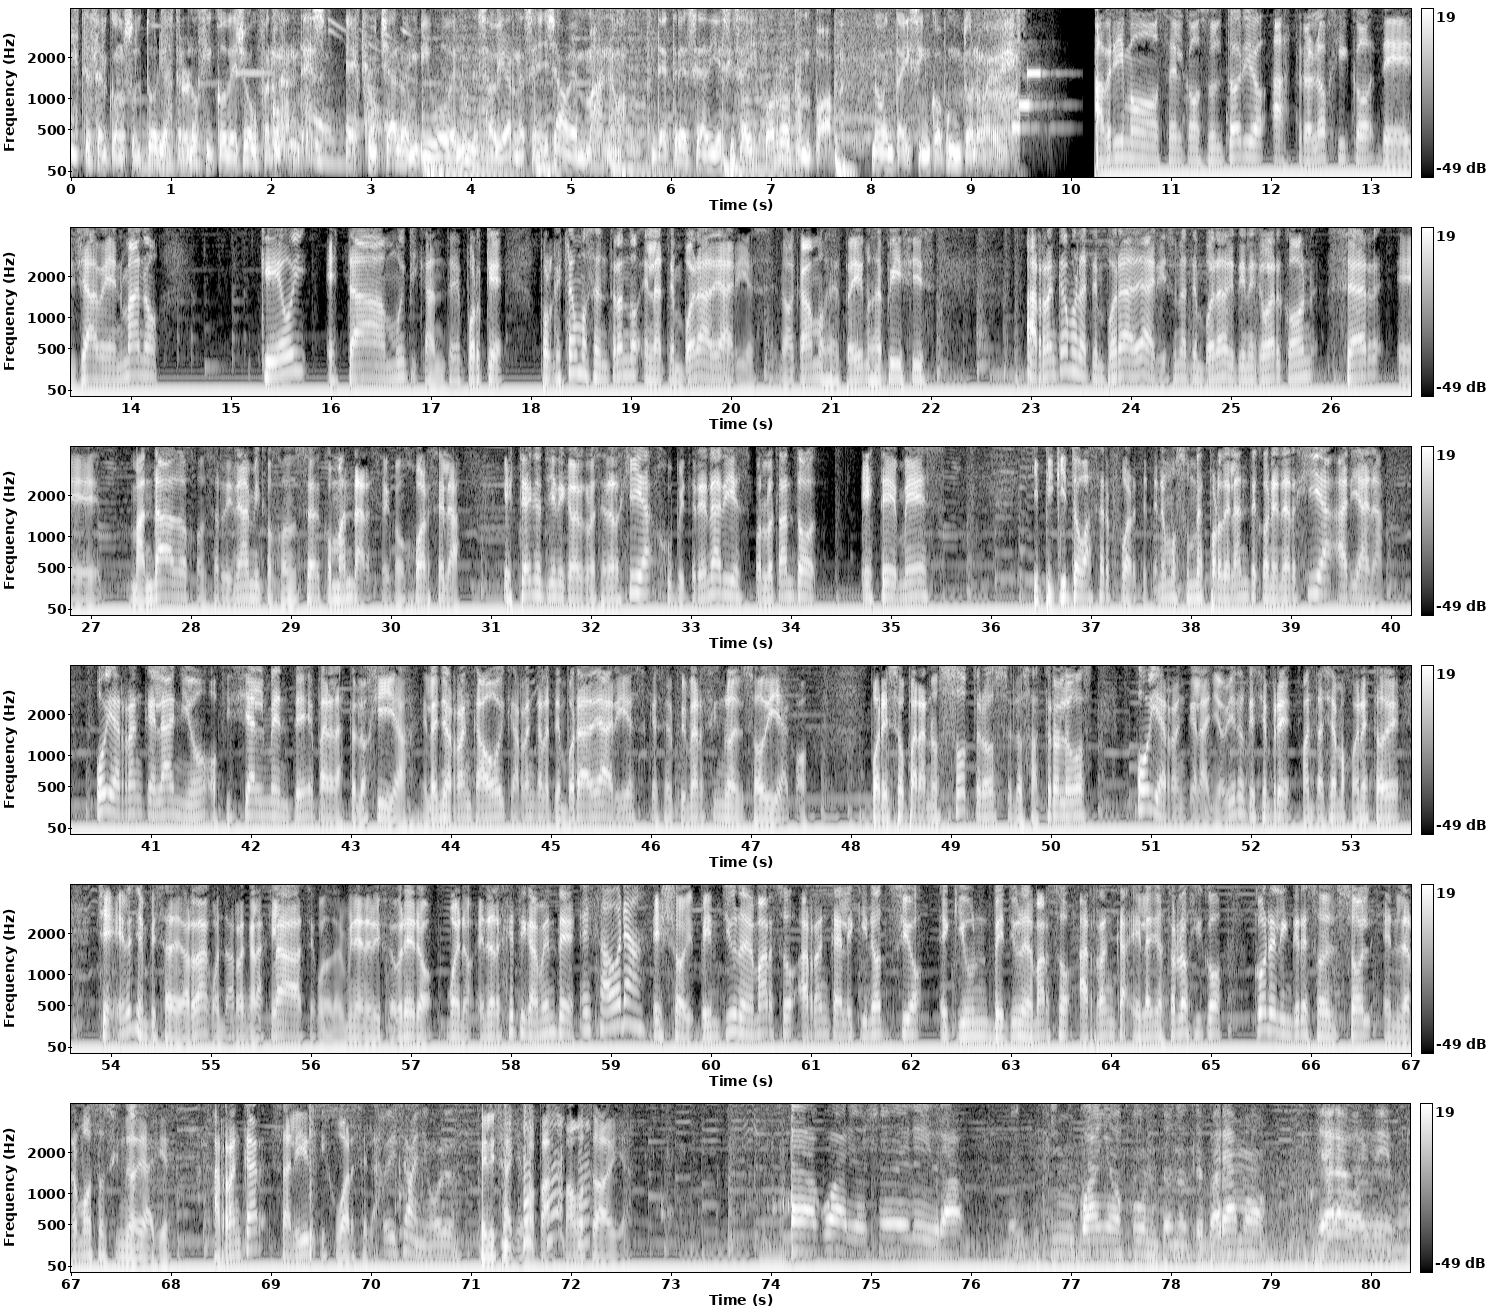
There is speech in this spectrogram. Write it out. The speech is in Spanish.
Este es el consultorio astrológico de Joe Fernández. Escúchalo en vivo de lunes a viernes en llave en mano, de 13 a 16 por Rock and Pop 95.9. Abrimos el consultorio astrológico de llave en mano, que hoy está muy picante. ¿Por qué? Porque estamos entrando en la temporada de Aries. Nos acabamos de despedirnos de Pisces. Arrancamos la temporada de Aries, una temporada que tiene que ver con ser eh, mandados, con ser dinámicos, con, ser, con mandarse, con jugársela. Este año tiene que ver con esa energía, Júpiter en Aries, por lo tanto, este mes y Piquito va a ser fuerte. Tenemos un mes por delante con energía ariana. Hoy arranca el año oficialmente para la astrología. El año arranca hoy, que arranca la temporada de Aries, que es el primer signo del zodíaco. Por eso para nosotros, los astrólogos, hoy arranca el año. Vieron que siempre fantaseamos con esto de, che, el año empieza de verdad cuando arrancan las clases, cuando termina enero y febrero. Bueno, energéticamente... ¿Es ahora? Es hoy, 21 de marzo, arranca el equinoccio, equiun 21 de marzo arranca el año astrológico con el ingreso del sol en el hermoso signo de Aries. Arrancar, salir y jugársela. Feliz año, boludo. Feliz año, papá. Vamos todavía. Acuario, yo de Libra, 25 años juntos, nos separamos y ahora volvimos.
